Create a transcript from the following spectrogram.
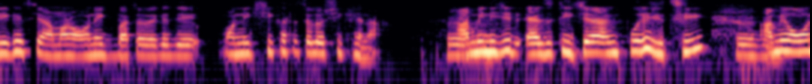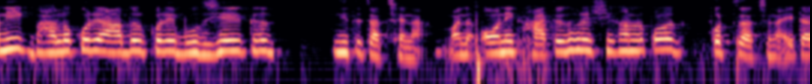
দেখেছি আমার অনেক বাচ্চাদেরকে যে অনেক শিখাতে চাইলেও শিখে না। আমি নিজে অ্যাজ এ টিচার আমি পড়েছি। আমি অনেক ভালো করে আদর করে বুঝিয়ে নিতে চাচ্ছে না। মানে অনেক হাতে ধরে শেখানোর পর করতে চাচ্ছে না। এটা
